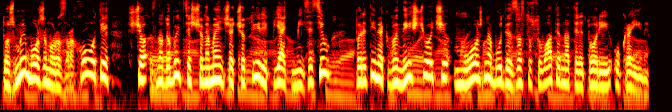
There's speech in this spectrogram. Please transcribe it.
Тож ми можемо розраховувати, що знадобиться щонайменше 4-5 місяців перед тим, як винищувачі можна буде застосувати на території України.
